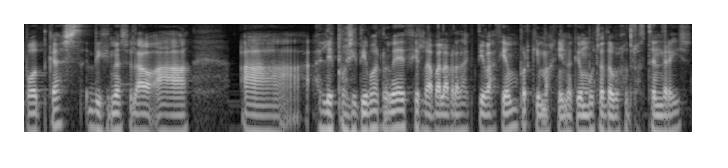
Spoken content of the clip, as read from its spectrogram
podcast diciéndoselo a, al dispositivo. No voy a decir la palabra de activación porque imagino que muchos de vosotros tendréis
